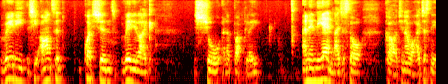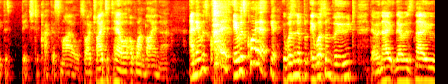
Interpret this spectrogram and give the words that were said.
really. She answered questions really like short and abruptly. And in the end, I just thought, God, you know what? I just need this bitch to crack a smile. So I tried to tell a one-liner, and it was quite. It was quite. A, yeah, it wasn't a. It wasn't rude. There were no. There was no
